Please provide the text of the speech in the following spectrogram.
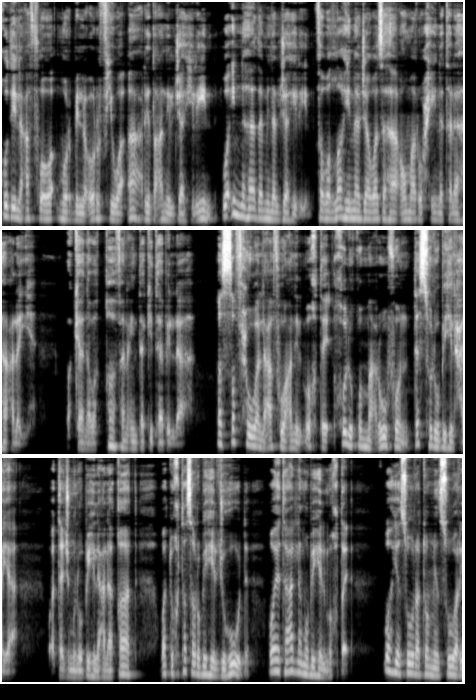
خذ العفو وأمر بالعرف وأعرض عن الجاهلين وإن هذا من الجاهلين فوالله ما جاوزها عمر حين تلاها عليه وكان وقافا عند كتاب الله. الصفح والعفو عن المخطئ خلق معروف تسهل به الحياة وتجمل به العلاقات وتختصر به الجهود ويتعلم به المخطئ وهي صورة من صور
